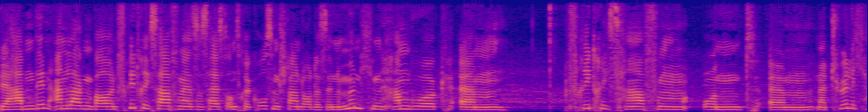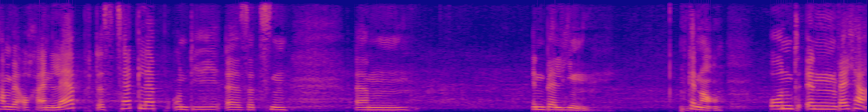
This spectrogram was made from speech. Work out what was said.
Wir haben den Anlagenbau in Friedrichshafen, also das heißt, unsere großen Standorte sind in München, Hamburg, ähm, Friedrichshafen und ähm, natürlich haben wir auch ein Lab, das Z-Lab, und die äh, sitzen ähm, in Berlin. Genau. Und in welcher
